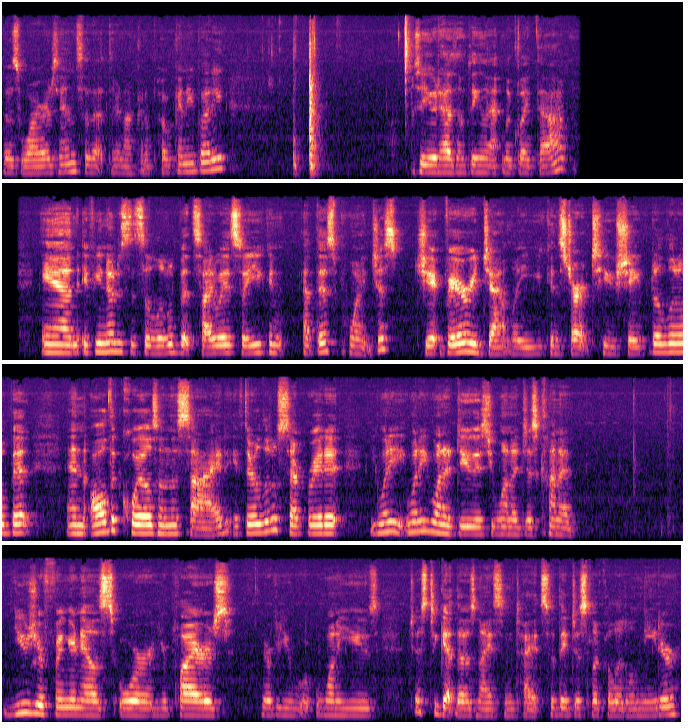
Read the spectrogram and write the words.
those wires in so that they're not going to poke anybody. So you would have something that looked like that. And if you notice it's a little bit sideways, so you can, at this point, just very gently, you can start to shape it a little bit. And all the coils on the side, if they're a little separated, you, what, you, what do you want to do is you want to just kind of use your fingernails or your pliers, whatever you want to use, just to get those nice and tight so they just look a little neater.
